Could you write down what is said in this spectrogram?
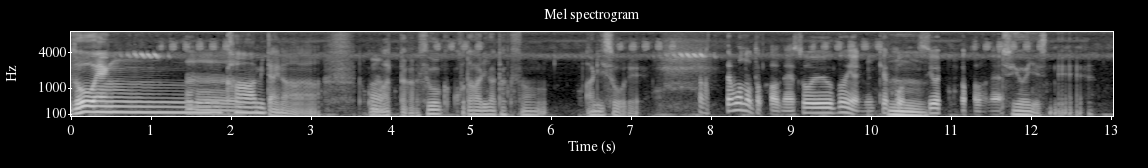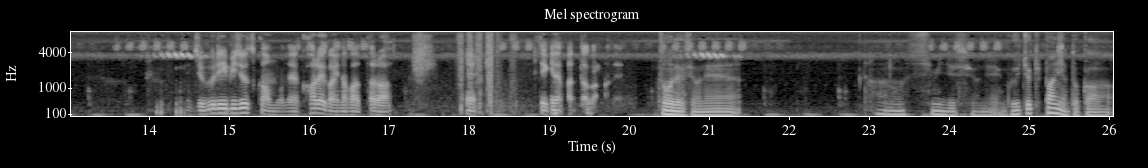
造園家みたいなとこもあったからすごくこだわりがたくさんありそうで。なんか建物とかねそういう分野に結構強いだからね、強いですね。ジブリ美術館もね彼がいなかったらねできなかったからね。そうですよね。楽しみですよね。グーチョキパン屋とか。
